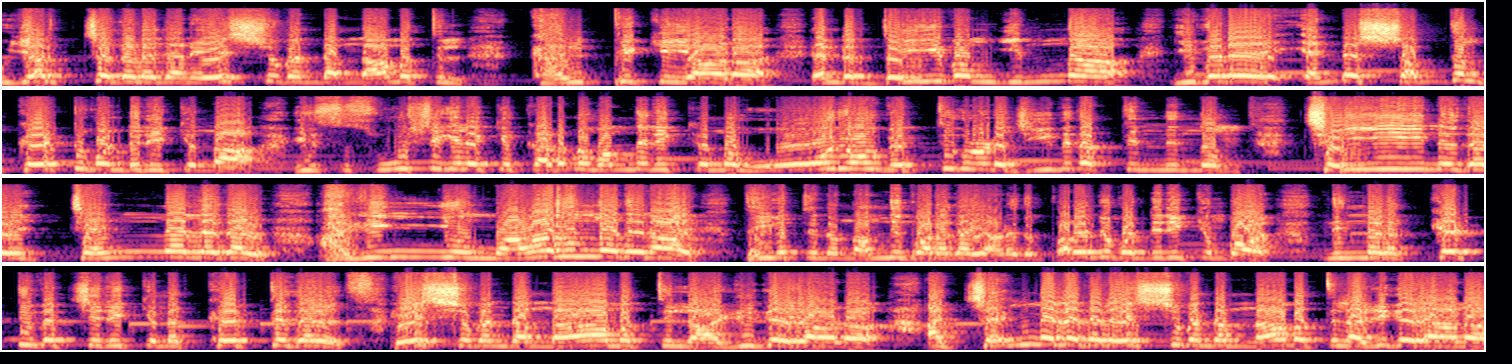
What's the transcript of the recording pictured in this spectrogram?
ഉയർച്ചകളെ ഞാൻ യേശുവന്റെ നാമത്തിൽ കൽപ്പിക്കുകയാണ്. എന്റെ ദൈവം ഇന്ന് ഇവിടെ എന്റെ ശബ്ദം കേട്ടുകൊണ്ടിരിക്കുന്ന ഈ ശുശ്രൂഷയിലേക്ക് കടന്നു വന്നിരിക്കുന്ന ഓരോ വ്യക്തികളുടെ ജീവിതത്തിൽ നിന്നും ചെയിനുകൾ ചെങ്ങലകൾ അഴിഞ്ഞു മാറുന്നതിനായി ദൈവത്തിന് നന്ദി പറയുകയാണ്. ഇത് പറഞ്ഞുകൊണ്ടിരിക്കുമ്പോൾ നിങ്ങളെ കെട്ടിവെച്ചിരിക്കുന്ന കെട്ടുകൾ യേശുവന്റെ നാമത്തിൽ അഴുകയാണ്. ആ ചെങ്ങലകൾ യേശുവന്റെ നാമത്തിൽ അഴുകയാണ്.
